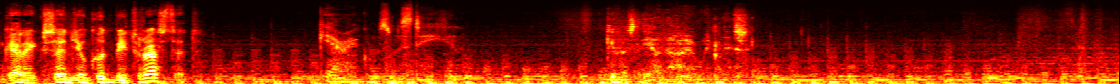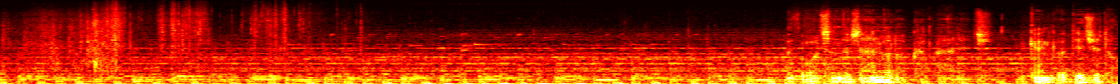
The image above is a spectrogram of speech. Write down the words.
Garrick said you could be trusted. Garrick was mistaken. Give us the other eyewitness. With what's in this envelope, Karpatic, you can't go digital.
